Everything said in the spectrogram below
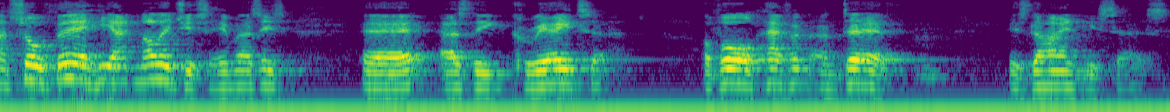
And so there he acknowledges him as his, uh, as the creator of all heaven and earth is thine, he says.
